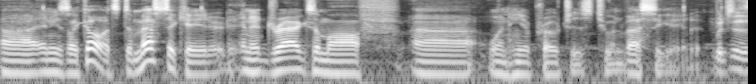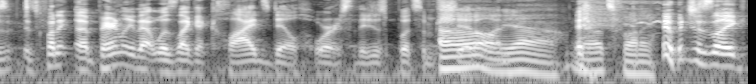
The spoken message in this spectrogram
uh, and he's like, "Oh, it's domesticated," and it drags him off uh, when he approaches to investigate it. Which is it's funny. Apparently that was like a Clydesdale horse. They just put some shit oh on. yeah, yeah, that's funny. Which is like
